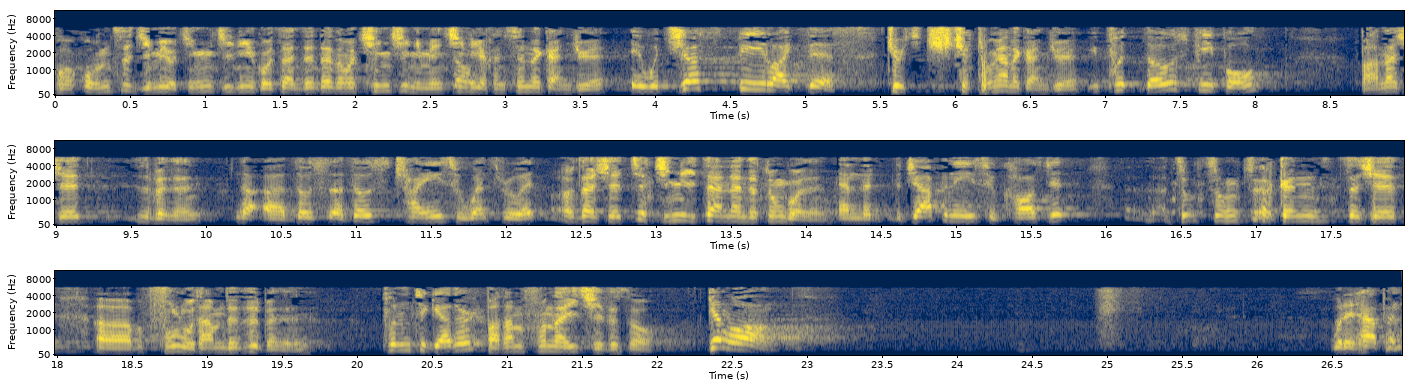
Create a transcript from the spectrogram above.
我我们自己没有经经历过战争，但是我们亲戚里面经历很深的感觉， It would just be like this. 就就同样的感觉， You put those people, 把那些日本人， uh, those, uh, those Chinese who went through it, 呃，那些经经历战乱的中国人， and the, the Japanese who caused it, 呃 中中呃跟这些呃俘虏他们的日本人，put them together, 把他们放在一起的时候，get along. Would it happen?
